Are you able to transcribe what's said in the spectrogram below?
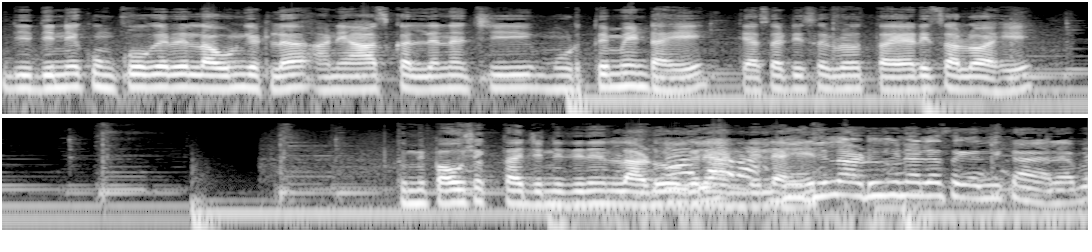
दीदीने कुंकू वगैरे लावून घेतलं आणि आज कल्याणाची मुहूर्तमेंट आहे. त्यासाठी सगळं तयारी चालू आहे. तुम्ही पाहू शकता जिने दिने लाडू वगैरे आणलेले आहेत. लाडू घेऊन आल्या सगळ्यांनी काय लाडू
